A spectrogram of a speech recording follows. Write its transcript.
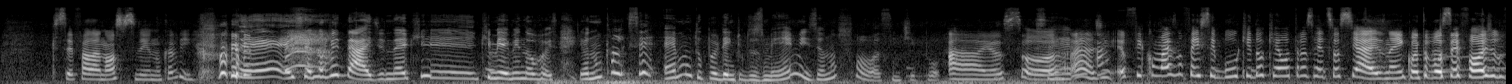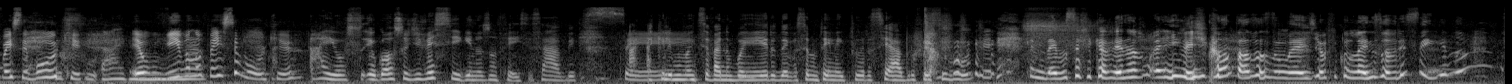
Que você fala, nossa, isso daí eu nunca vi. É, isso é novidade, né? Que, que meme novo é esse. Eu nunca. Você é muito por dentro dos memes? Eu não sou, assim, tipo. Ah, eu sou. Sério? Ah, gente, eu fico mais no Facebook do que outras redes sociais, né? Enquanto você foge do Facebook, Ai, eu vivo no Facebook. Ai, eu, eu gosto de ver signos no Face, sabe? Sei. Aquele momento que você vai no banheiro, daí você não tem leitura, você abre o Facebook, daí você fica vendo, em vez de contar os azulejos, eu fico lendo sobre signos.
